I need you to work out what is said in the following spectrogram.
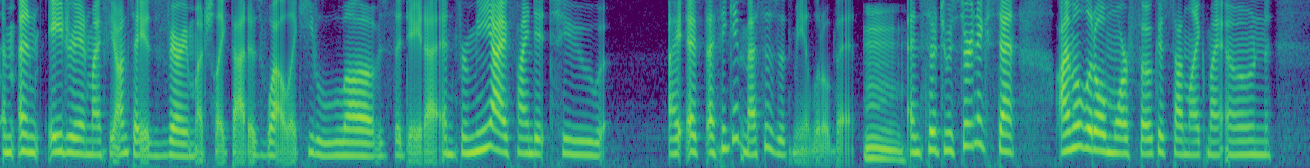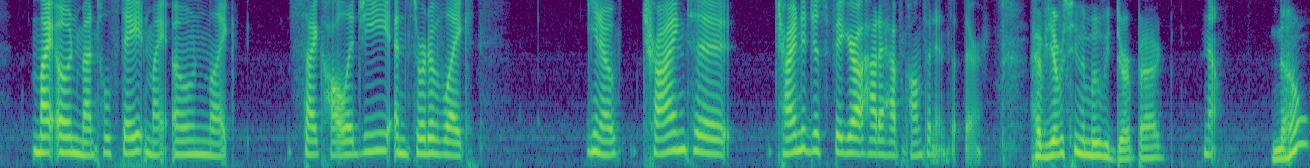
and, Adrian, my fiance, is very much like that as well. Like he loves the data, and for me, I find it to, I I, I think it messes with me a little bit. Mm. And so, to a certain extent, I'm a little more focused on like my own, my own mental state and my own like psychology, and sort of like, you know, trying to trying to just figure out how to have confidence up there. Have you ever seen the movie Dirtbag? No, No?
